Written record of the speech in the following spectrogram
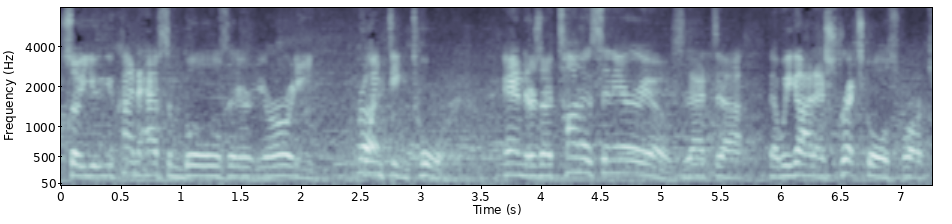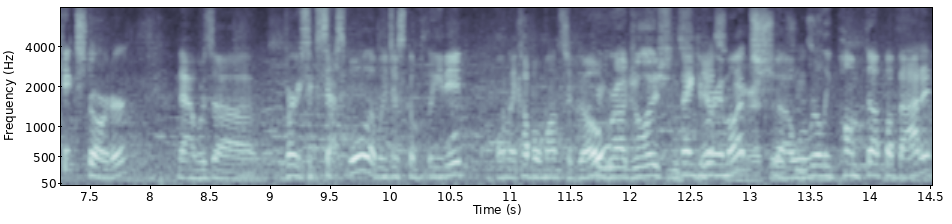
So you, you kind of have some goals that are, you're already pointing toward. And there's a ton of scenarios that uh, that we got as stretch goals for our Kickstarter. That was uh, very successful. That we just completed only a couple months ago. Congratulations. Thank you Yes, very much. Uh, we're really pumped up about it.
